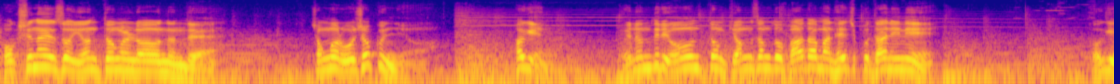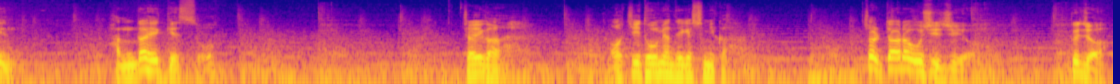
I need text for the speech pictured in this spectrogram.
혹시나 해서 연통을 넣었는데 정말 오셨군요. 하긴 외놈들이 온통 경상도 바다만 해집고 다니니 거긴 한가했겠소. 저희가 어찌 도우면 되겠습니까? 절 따라오시지요. 그저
